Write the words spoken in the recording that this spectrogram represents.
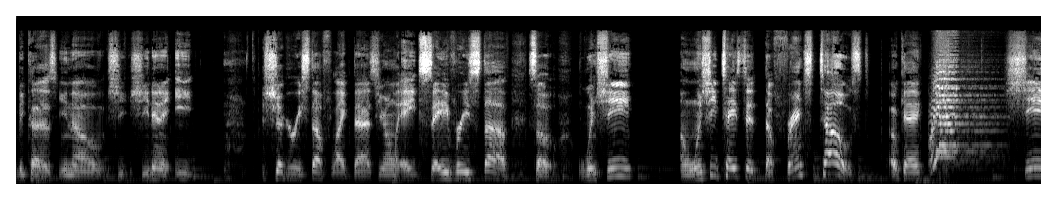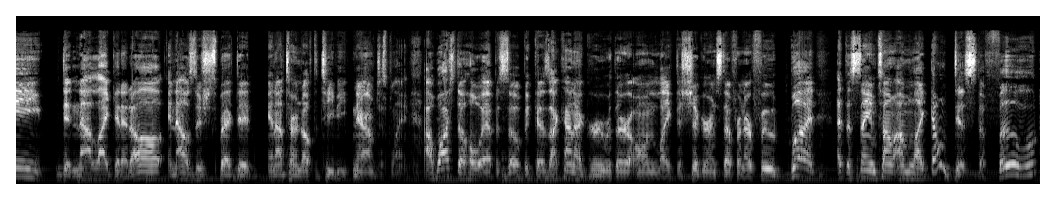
because you know she she didn't eat sugary stuff like that. She only ate savory stuff. So when she uh, when she tasted the French toast, okay, she did not like it at all, and I was disrespected, and I turned off the TV. Now I'm just playing. I watched the whole episode because I kind of agree with her on like the sugar and stuff in her food, but at the same time, I'm like, don't diss the food.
